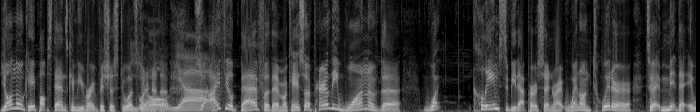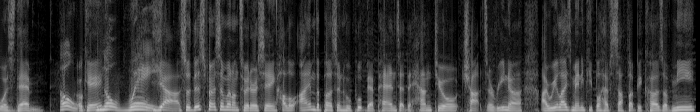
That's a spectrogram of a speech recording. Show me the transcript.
Y'all know K-pop stands can be very vicious towards one Yo, another. yeah. So I feel bad for them. Okay, so apparently one of the what claims to be that person, right, went on Twitter to admit that it was them. Oh, Okay. No way. Yeah, so this person went on Twitter saying, Hello, I'm the person who pooped their pants at the Hanteo Charts Arena. I realize many people have suffered because of me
